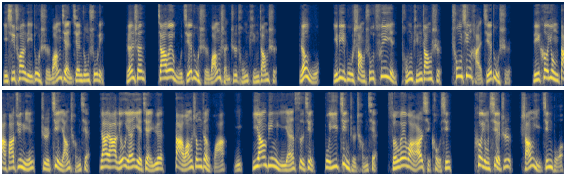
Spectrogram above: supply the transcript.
以西川李度使王建兼中书令，壬申，加为武节度使王审之同平章事。壬午，以吏部尚书崔胤同平章事，充青海节度使。李克用大发军民至晋阳城堑，压牙刘延业谏曰：“大王生振华，宜宜阳兵以严四境，不宜禁止城堑，损威望而起寇心。”克用谢之，赏以金帛。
